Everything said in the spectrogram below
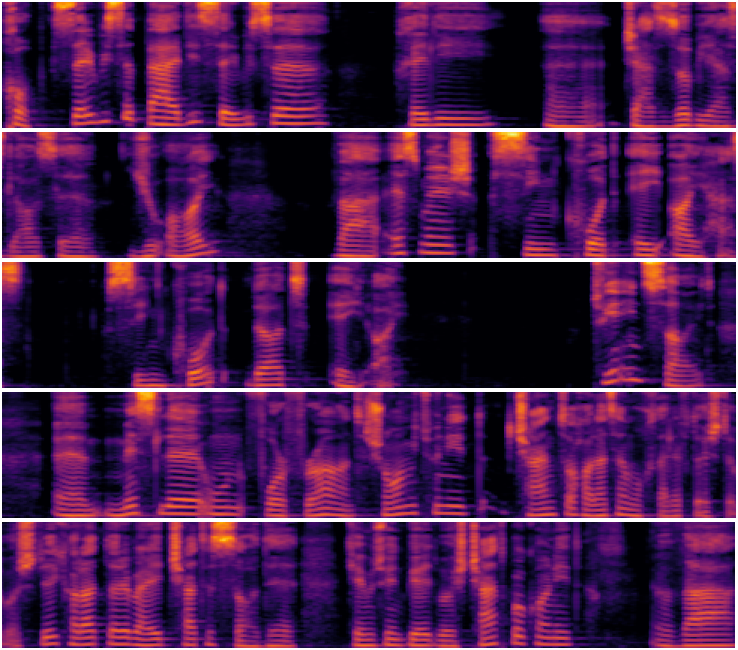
خب سرویس بعدی سرویس خیلی جذابی از لحاظ UI و اسمش سینکود AI هست. سینکود.ai توی این سایت مثل اون فورفرانت شما می‌تونید چند تا حالت مختلف داشته باشید. یک حالت داره برای چت ساده که می‌تونید بیاید باش چت بکنید و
